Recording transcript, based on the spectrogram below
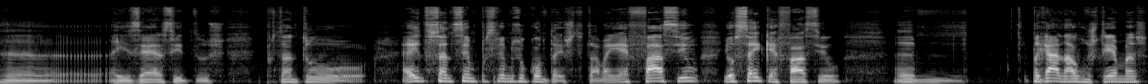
uh, a exércitos. Portanto, é interessante sempre percebermos o contexto, está bem? É fácil, eu sei que é fácil um, pegar em alguns temas,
